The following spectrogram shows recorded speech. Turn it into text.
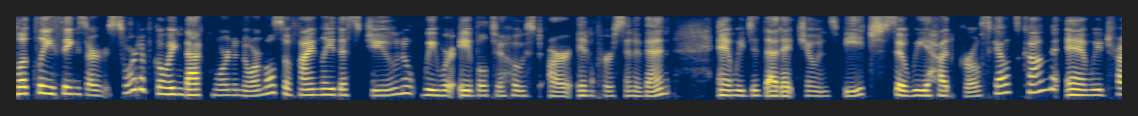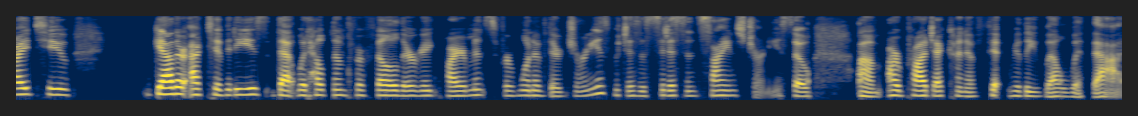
luckily, things are sort of going back more to normal. So finally this June, we were able to host our in-person event and we did that at Jones Beach. So we had Girl Scouts come and we tried to gather activities that would help them fulfill their requirements for one of their journeys, which is a citizen science journey. So um, our project kind of fit really well with that.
